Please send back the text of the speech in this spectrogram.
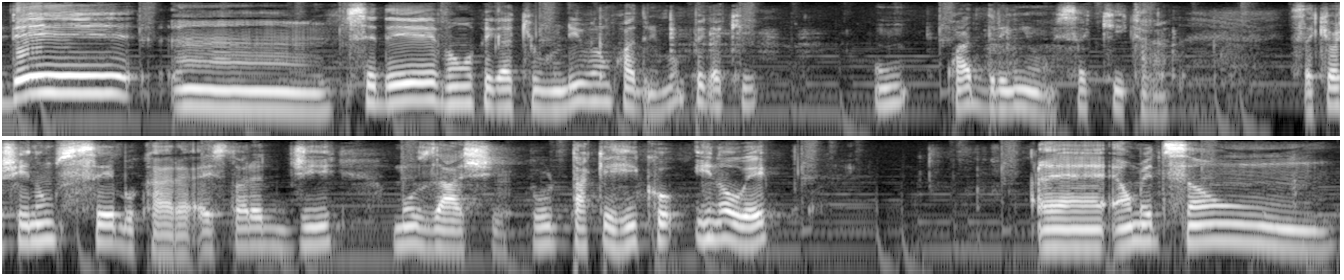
DVD, hum, CD, vamos pegar aqui um livro, um quadrinho. Vamos pegar aqui um quadrinho. Isso aqui, cara. Isso aqui eu achei num sebo, cara. É a história de Musashi por Takehiko Inoue. É, é uma edição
